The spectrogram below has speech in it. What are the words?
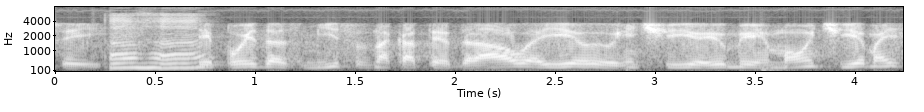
sei. Aham. Depois das missas na catedral, aí eu, a gente ia, eu e meu irmão, a gente ia mais,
